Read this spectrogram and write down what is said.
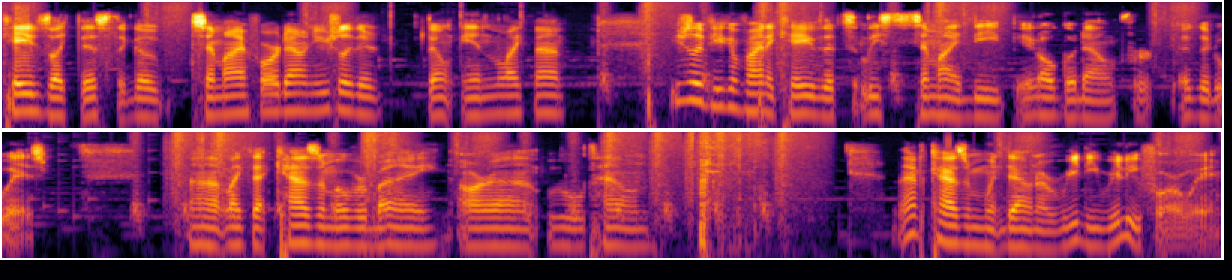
caves like this that go semi-far down. Usually they don't end like that. Usually if you can find a cave that's at least semi-deep, it'll go down for a good ways. Uh, like that chasm over by our uh, little town. That chasm went down a really, really far away.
